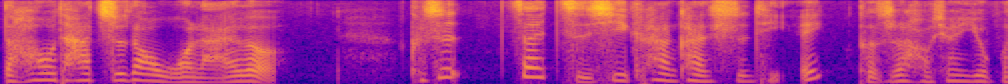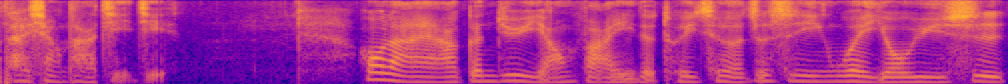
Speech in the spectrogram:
然后她知道我来了，可是再仔细看看尸体，诶，可是好像又不太像她姐姐。后来啊，根据杨法医的推测，这是因为由于是。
